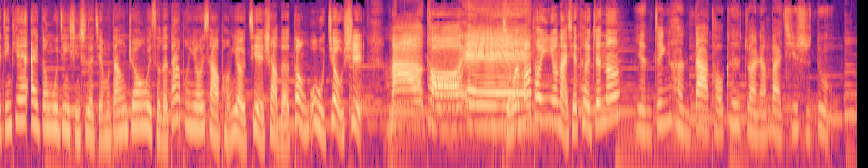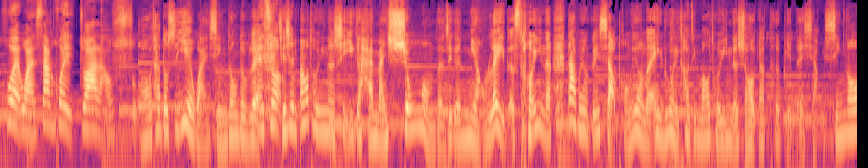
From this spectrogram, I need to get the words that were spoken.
在今天爱动物进行式的节目当中，为所有的大朋友、小朋友介绍的动物就是猫头鹰。请问猫头鹰有哪些特征呢？眼睛很大，头可以转两百七十度。会晚上会抓老鼠哦，它都是夜晚行动，对不对？没错。其实猫头鹰呢是一个还蛮凶猛的这个鸟类的，所以呢，大朋友跟小朋友呢，哎，如果你靠近猫头鹰的时候，要特别的小心哦。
